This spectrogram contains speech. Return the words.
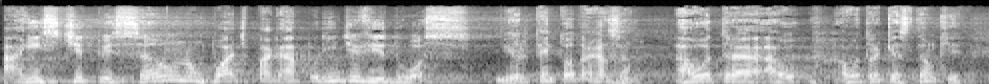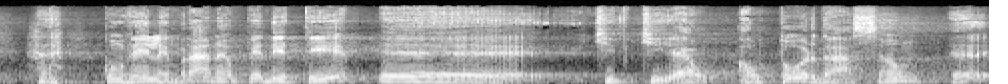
a instituição não pode pagar por indivíduos. E ele tem toda a razão. A outra, a, a outra questão que convém lembrar, né, o PDT, é, que, que é o autor da ação, é,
